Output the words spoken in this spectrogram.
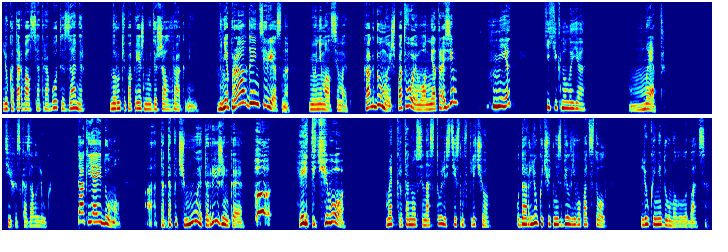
Люк оторвался от работы, замер, но руки по-прежнему держал в раковине. Мне правда интересно, не унимался Мэт. Как думаешь, по-твоему, он неотразим? Нет, хихикнула я. Мэт, тихо сказал Люк. Так я и думал. А тогда почему эта рыженькая? Эй, ты чего? Мэт крутанулся на стуле, стиснув плечо. Удар Люка чуть не сбил его под стол. Люк и не думал улыбаться.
